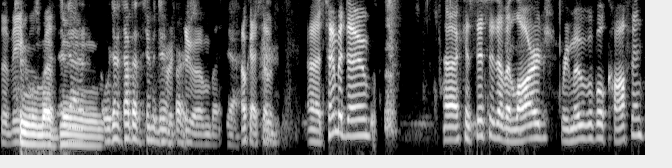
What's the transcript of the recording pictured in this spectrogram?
the vehicles. Tomb of but- Yeah, Doom. We're going to talk about the Tomb of Doom for first. two of them, but Yeah. Okay, so uh, Tomb of Doom uh, consisted of a large removable coffin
